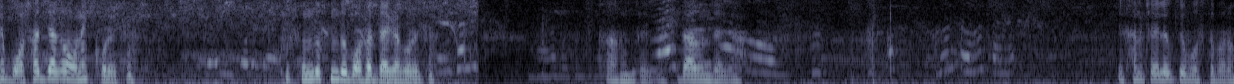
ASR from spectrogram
এখানে বসার জায়গা অনেক করেছে। খুব সুন্দর সুন্দর বসার জায়গা করেছে। দারুণ জায়গা দারুণ জায়গা। এখানে চাইলেও কেউ বসতে পারো।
